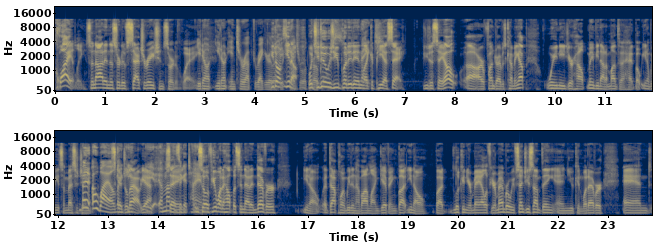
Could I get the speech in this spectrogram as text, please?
quietly, so not in a sort of saturation sort of way. You don't you don't interrupt regularly. you don't you know what you do is you put it in like a PSA. You just say, "Oh, uh, our fund drive is coming up. We need your help." Maybe not a month ahead, but you know, we had some messaging But a while, like, scheduled you- out. Yeah, yeah, a month is a good time. And so, if you want to help us in that endeavor, you know, at that point we didn't have online giving, but you know, but look in your mail if you're a member. We've sent you something, and you can whatever, and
